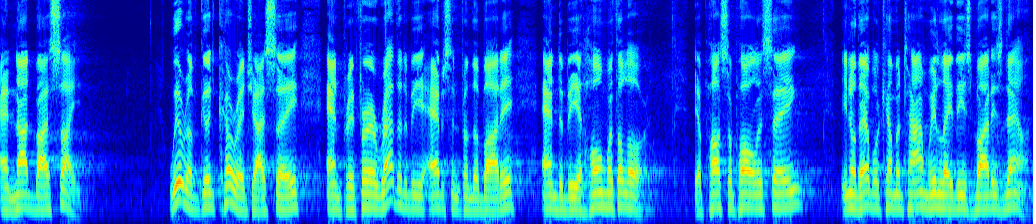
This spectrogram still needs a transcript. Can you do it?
and not by sight. We're of good courage, I say, and prefer rather to be absent from the body and to be at home with the Lord. The Apostle Paul is saying, you know, there will come a time we lay these bodies down.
